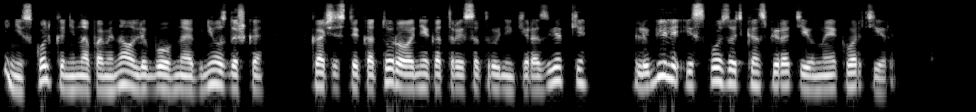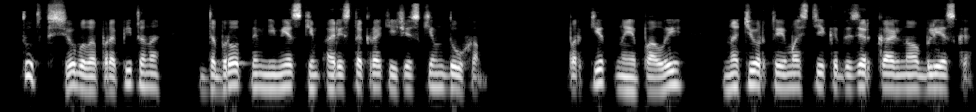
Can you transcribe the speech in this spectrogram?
и нисколько не напоминал любовное гнездышко, в качестве которого некоторые сотрудники разведки любили использовать конспиративные квартиры. Тут все было пропитано добротным немецким аристократическим духом. Паркетные полы, натертые мастикой до зеркального блеска,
